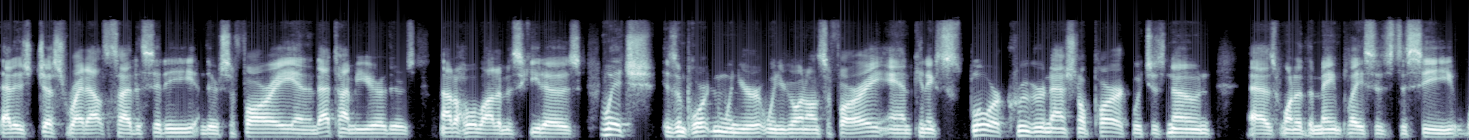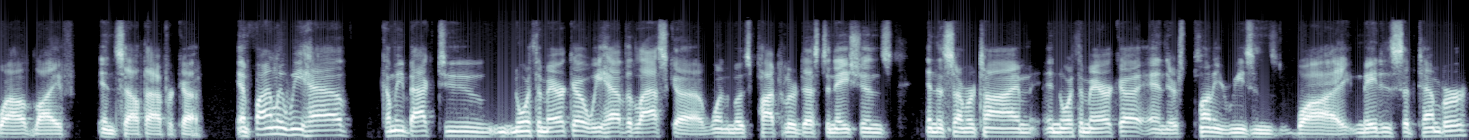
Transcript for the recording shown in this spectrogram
that is just right outside the city. There's safari, and in that time of year, there's not a whole lot of mosquitoes, which is important when you're when you're going on safari and can explore Kruger National Park, which is known as one of the main places to see wildlife in South Africa. And finally, we have coming back to North America, we have Alaska, one of the most popular destinations in the summertime in North America. And there's plenty of reasons why. May to September,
